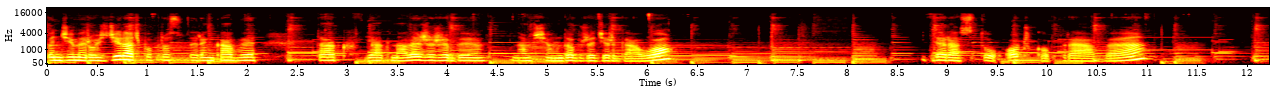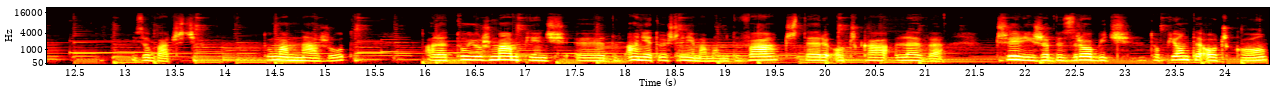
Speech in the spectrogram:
będziemy rozdzielać po prostu te rękawy tak jak należy, żeby nam się dobrze dziergało. I teraz tu oczko prawe. I zobaczcie, tu mam narzut, ale tu już mam 5, a nie, tu jeszcze nie mam, mam 2, 4 oczka lewe. Czyli żeby zrobić to piąte oczko,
